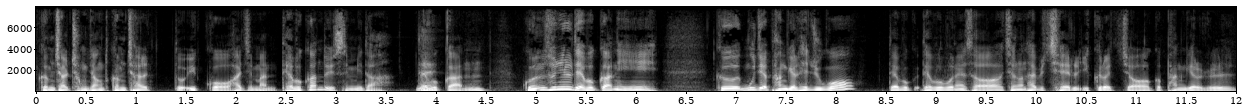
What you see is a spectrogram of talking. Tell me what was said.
검찰총장도 검찰도 있고 하지만 대법관도 있습니다. 네. 대법관 권순일 대법관이 그 무죄 판결해주고 대법, 대법원에서 전원 합의체를 이끌었죠. 그 판결을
